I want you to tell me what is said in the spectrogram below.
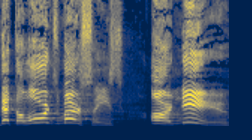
that the Lord's mercies are new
